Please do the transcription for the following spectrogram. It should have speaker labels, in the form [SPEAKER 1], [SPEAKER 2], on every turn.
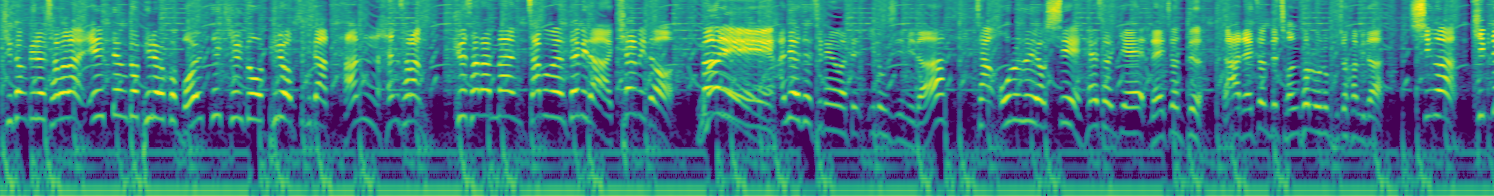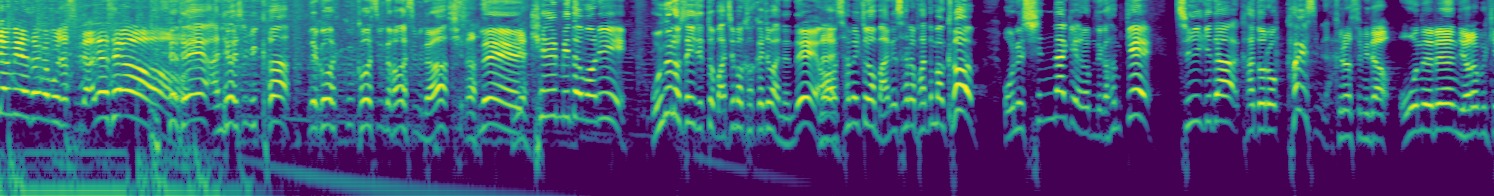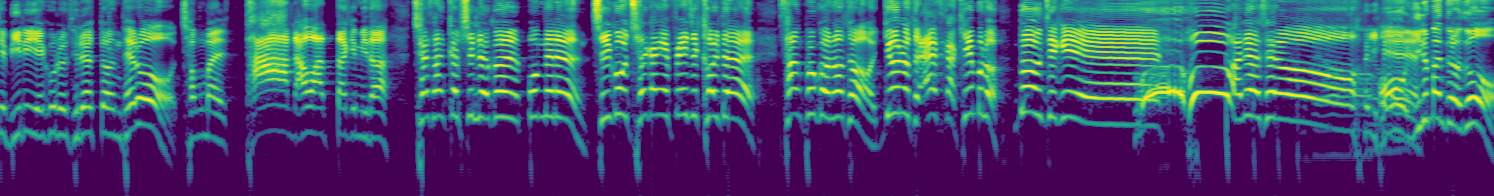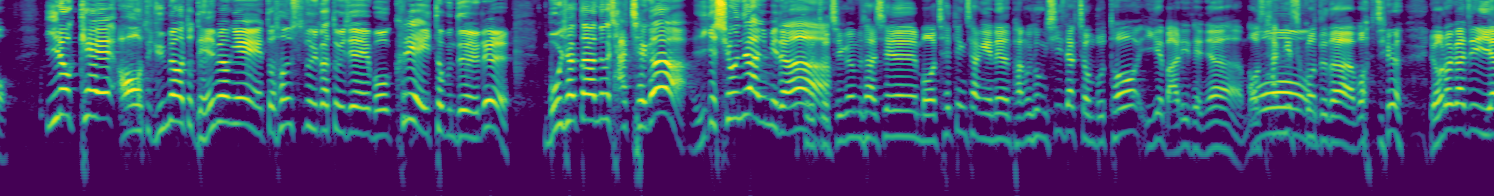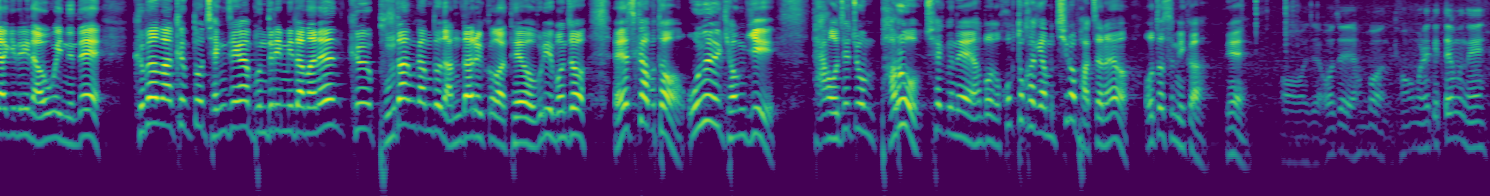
[SPEAKER 1] 네, 기성비를 잡아라 1등도 필요 없고 multi kill도 필요 없습니다. 단 한 사람 그 사람만 잡으면 됩니다. 킬미더머니 안녕하세요 진행을 맡은 이동진입니다. 자 오늘도 역시 해설계 레전드 아 레전드 전설로는 부족합니다. 신화 김정민 해설가 모셨습니다. 안녕하세요.
[SPEAKER 2] 네, 안녕하십니까. 네, 고, 고맙습니다. 반갑습니다.
[SPEAKER 1] 신화.
[SPEAKER 2] 네,
[SPEAKER 1] 예.
[SPEAKER 2] 킬미더머니 오늘로서 이제 또 마지막 화까지 왔는데
[SPEAKER 1] 네.
[SPEAKER 2] 어, 3일 동안 많은 사랑 받은 만큼 오늘 신나게 여러분들과 함께 즐기다 가도록 하겠습니다.
[SPEAKER 1] 그렇습니다. 오늘은 여러분께 미리 예고를 드렸던 대로 정말 다 나왔다깁니다. 최상급 실력을 뽐내는 지구 최강의 physical들 상품권 헌터 유누트 에스카 김블루 노은재기 후 안녕하세요. 예.
[SPEAKER 2] 어, 이름만 들어도 이렇게 어, 또 유명한 또 네 명의 또 선수들과 또 이제 뭐 크리에이터 분들을 모셨다는 것 자체가 이게 쉬운 일 아닙니다.
[SPEAKER 1] 그렇죠. 지금 사실 뭐 채팅창에는 방송 시작 전부터 이게 말이 되냐, 뭐
[SPEAKER 2] 어.
[SPEAKER 1] 사기 squad다, 뭐 지금 여러 가지 이야기들이 나오고 있는데 그만큼 또 쟁쟁한 분들입니다만은 그 부담감도 남다를 것 같아요. 우리 먼저 에스카부터 오늘 경기 다 어제 좀 바로 최근에 한번 혹독하게 한번 치러봤잖아요. 어떻습니까? 예.
[SPEAKER 3] 어, 이제 어제 한번 경험을 했기 때문에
